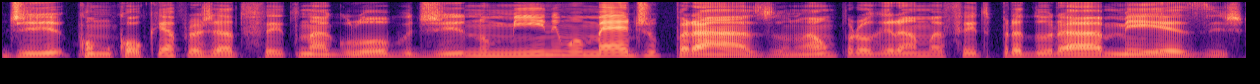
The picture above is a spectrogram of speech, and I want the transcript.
de, como qualquer projeto feito na Globo, de no mínimo médio prazo. Não é um programa feito para durar meses.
